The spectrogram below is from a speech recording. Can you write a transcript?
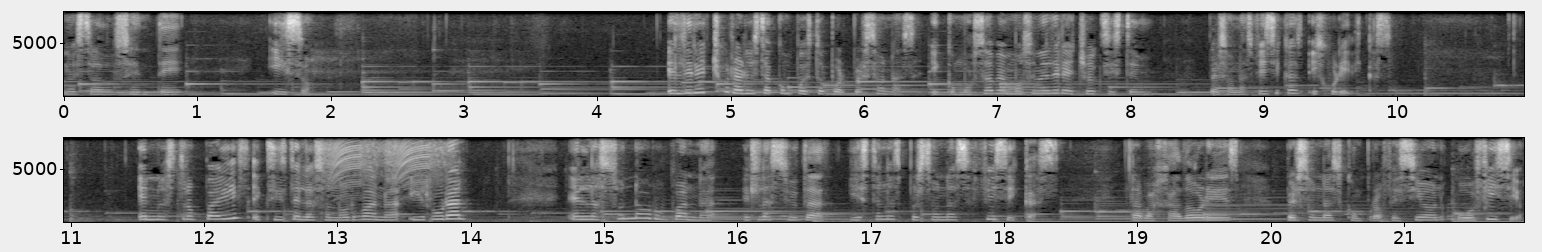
nuestra docente hizo. El derecho agrario está compuesto por personas y como sabemos en el derecho existen personas físicas y jurídicas. En nuestro país existe la zona urbana y rural. En la zona urbana es la ciudad y están las personas físicas, trabajadores, personas con profesión u oficio.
